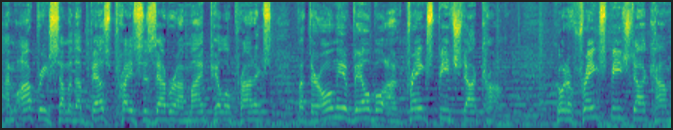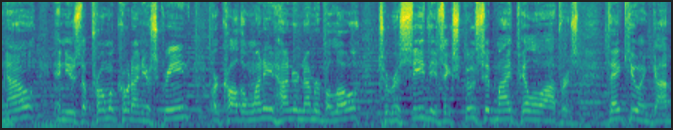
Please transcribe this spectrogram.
I'm offering some of the best prices ever on my pillow products, but they're only available on frankspeech.com. Go to frankspeech.com now and use the promo code on your screen or call the 1-800 number below to receive these exclusive My Pillow offers. Thank you and God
